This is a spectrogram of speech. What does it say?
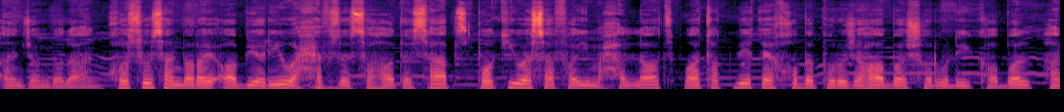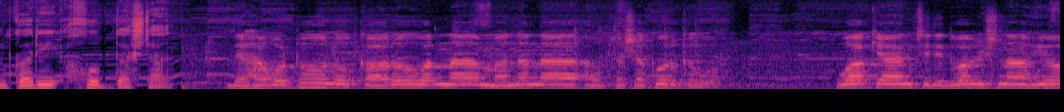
انجام دادهاند. خصوصا برای آبیاری و حفظ ساحات سبز پاکی و صفایی محلات و تطبیق خوب پروژه ها با شروری کابل همکاری خوب داشتند د هغو ټولو کارو ورنه مننه او تشکر کوو. واقعا چې د دوه ویشت ناحیو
